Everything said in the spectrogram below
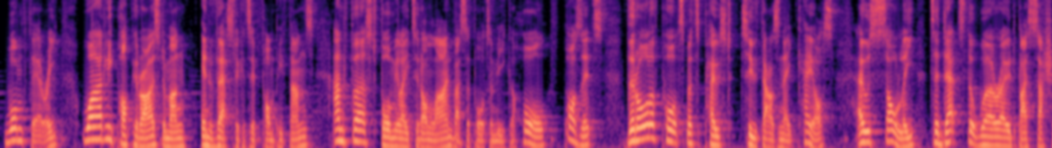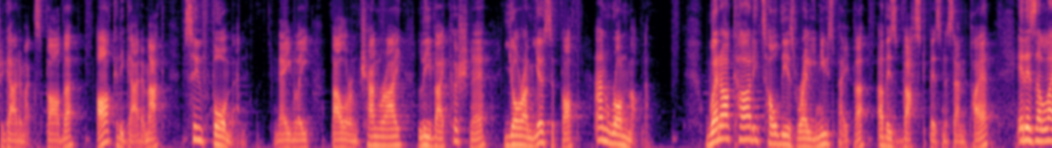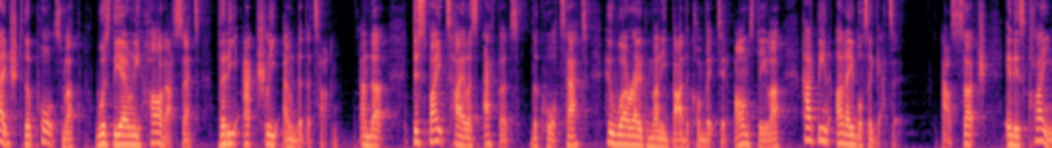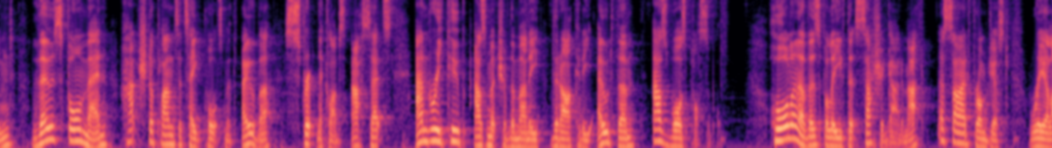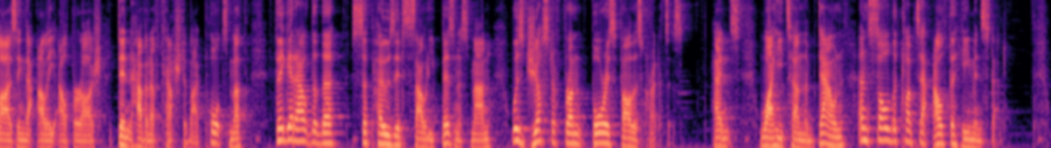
One theory, widely popularised among investigative Pompey fans and first formulated online by supporter Mika Hall, posits that all of Portsmouth's post 2008 chaos owes solely to debts that were owed by Sasha Gaydamak's father, Arkady Gaydamak, to four men, namely Balram Chanrai, Levi Kushner, Yoram Yosifov, and Ron Marner. When Arkady told the Israeli newspaper of his vast business empire, it is alleged that Portsmouth was the only hard asset that he actually owned at the time, and that, despite tireless efforts, the quartet, who were owed money by the convicted arms dealer, had been unable to get it. As such, it is claimed those four men hatched a plan to take Portsmouth over, strip the club's assets, and recoup as much of the money that Arkady owed them as was possible. Hall and others believe that Sasha Gaydamak, aside from just realising that Ali Al Faraj didn't have enough cash to buy Portsmouth, figured out that the supposed Saudi businessman was just a front for his father's creditors. Hence, why he turned them down and sold the club to Al Fahim instead.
